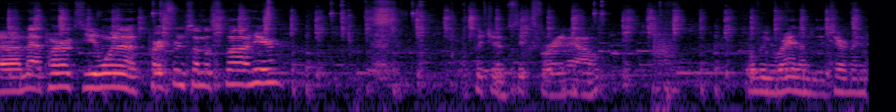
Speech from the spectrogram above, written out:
Uh, Matt Parks, do you want a preference on the spot here? I'll put you in six for right now. It'll be randomly determined.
